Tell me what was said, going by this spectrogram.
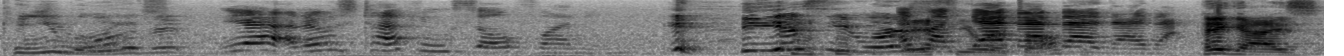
Can you She believe was? it? Yeah, and it was talking so funny. yes, you were. If like you were da, talking. da, da, da. hey guys,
